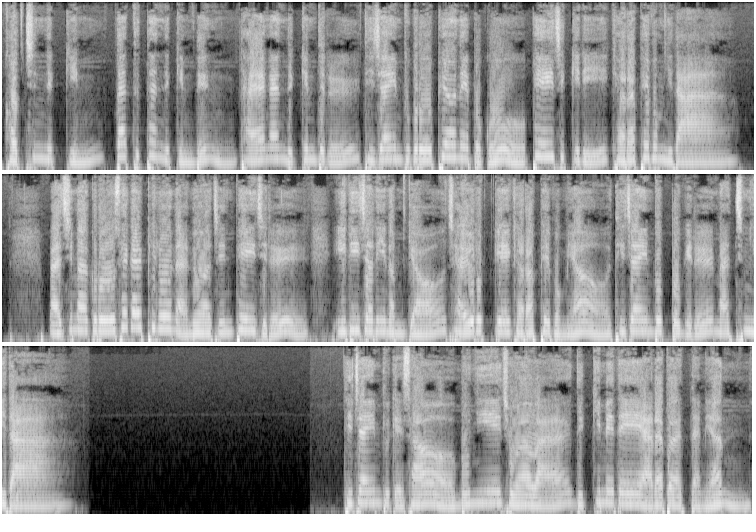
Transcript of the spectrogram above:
거친 느낌, 따뜻한 느낌 등 다양한 느낌들을 디자인북으로 표현해보고 페이지끼리 결합해봅니다. 마지막으로 색알피로 나누어진 페이지를 이리저리 넘겨 자유롭게 결합해보며 디자인북 보기를 마칩니다. 디자인북에서 무늬의 조화와 느낌에 대해 알아보았다면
